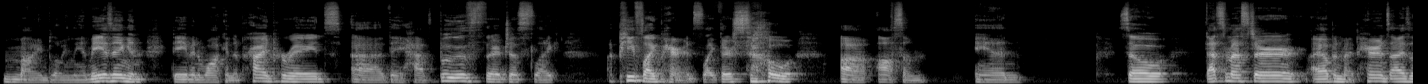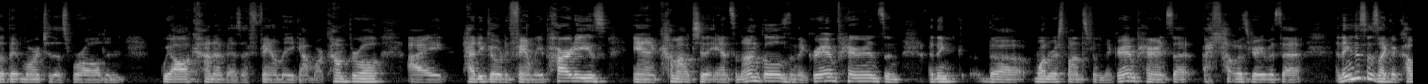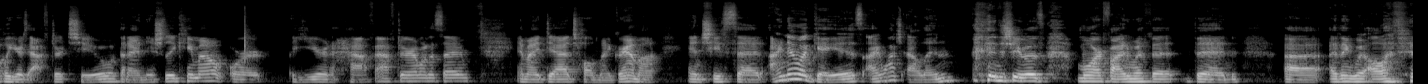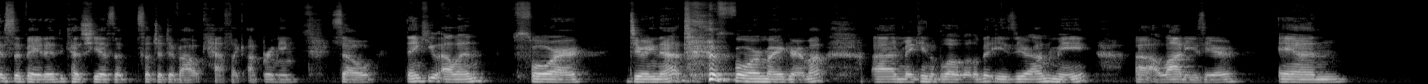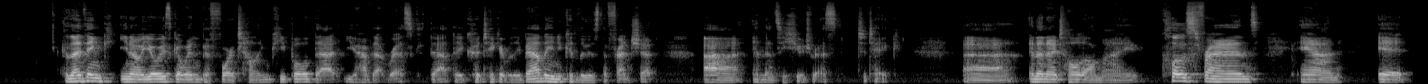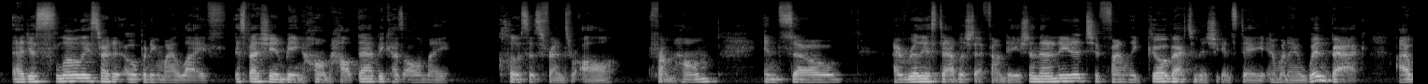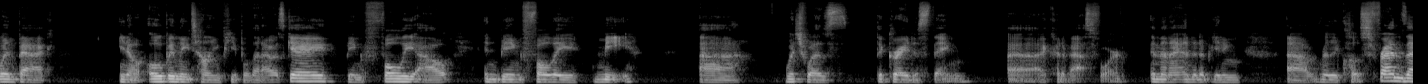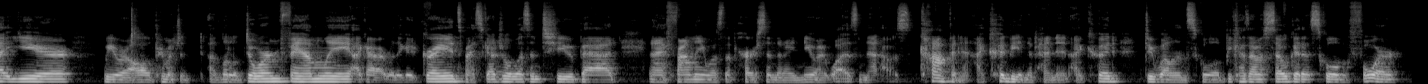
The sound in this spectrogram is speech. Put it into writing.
mind-blowingly amazing and they even walk in the pride parades. Uh, they have booths. They're just like a PFLAG parents. Like they're so uh, awesome. And so that semester, I opened my parents' eyes a bit more to this world, and we all kind of, as a family, got more comfortable. I had to go to family parties and come out to the aunts and uncles and the grandparents. And I think the one response from the grandparents that I thought was great was that I think this was like a couple years after, too, that I initially came out, or a year and a half after, I want to say. And my dad told my grandma, and she said, I know what gay is. I watch Ellen. and she was more fine with it than uh, I think we all anticipated because she has a, such a devout Catholic upbringing. So thank you, Ellen, for doing that for my grandma uh, and making the blow a little bit easier on me, uh, a lot easier. And because I think you know you always go in before telling people that you have that risk that they could take it really badly and you could lose the friendship, uh, and that's a huge risk to take. Uh, and then I told all my close friends, and it I just slowly started opening my life, especially in being home helped that because all of my closest friends were all from home. And so I really established that foundation that I needed to finally go back to Michigan State. And when I went back, I went back, you know, openly telling people that I was gay, being fully out, and being fully me, uh, which was the greatest thing uh, I could have asked for. And then I ended up getting uh, really close friends that year we were all pretty much a, a, little dorm family. I got really good grades. My schedule wasn't too bad. And I finally was the person that I knew I was and that I was confident. I could be independent. I could do well in school because I was so good at school before.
